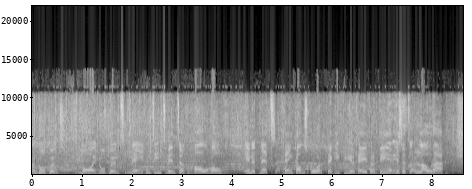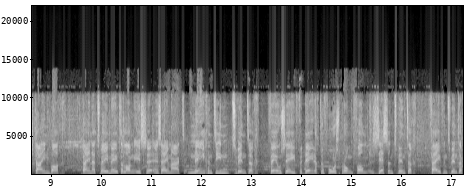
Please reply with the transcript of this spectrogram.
Een doelpunt. Mooi doelpunt. 19-20. Bal hoog in het net. Geen kans voor Peggy Viergever. Weer is het Laura Steinbach. Bijna twee meter lang is ze en zij maakt 19-20. VOC verdedigt een voorsprong van 26-25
